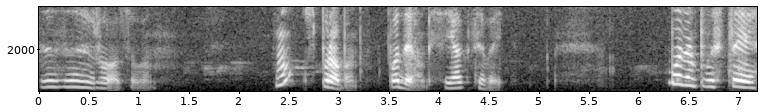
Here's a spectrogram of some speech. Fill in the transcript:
з, з розовим. Ну, спробуємо. Подивимося, як це вийде. Будемо плести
